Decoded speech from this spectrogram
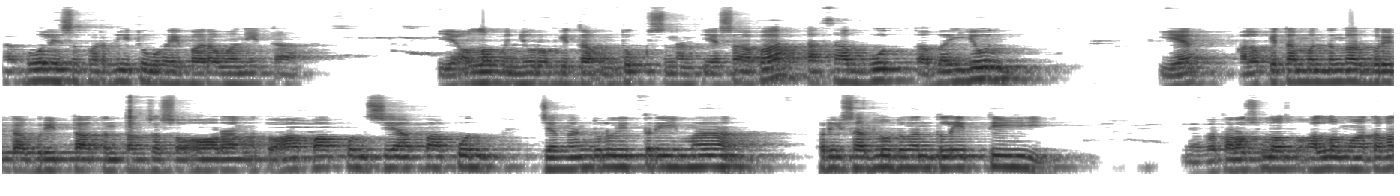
Gak boleh seperti itu wahai para wanita. Ya Allah menyuruh kita untuk senantiasa apa? Tasabut, tabayun, Ya, kalau kita mendengar berita-berita tentang seseorang atau apa pun siapa pun, jangan dulu diterima. Periksa dulu dengan teliti. Ya, kata Rasulullah Allah mengatakan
